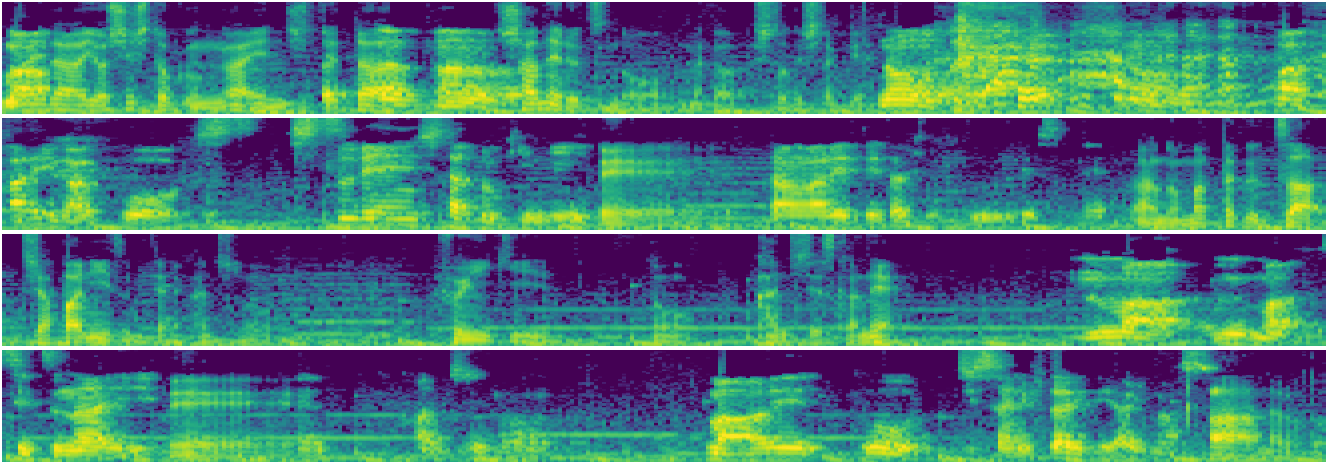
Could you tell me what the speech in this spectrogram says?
まあ、前田義人君が演じてたうんうん。シャネルズのなんか人でしたっけ？の、の、まあ、彼がこう、し失恋した時にえ流れてた曲ですね。ーあの全くザ・ジャパニーズみたいな感じの雰囲気の感じですかね。まあ、うんまあ、切ないえ感じの、まあ、あれを実際に二人でやります。ー、ああなるほど、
